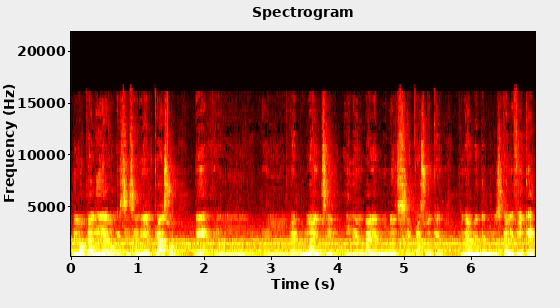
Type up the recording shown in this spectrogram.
de localía, lo que sí sería el caso de el, Red Bull Leipzig y del Bayern Múnich en caso de que finalmente Múnich califique.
